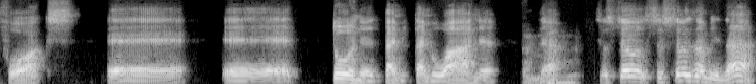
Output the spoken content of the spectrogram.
Fox, é, é, Turner, Time, Time Warner, né? se, você, se você examinar,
